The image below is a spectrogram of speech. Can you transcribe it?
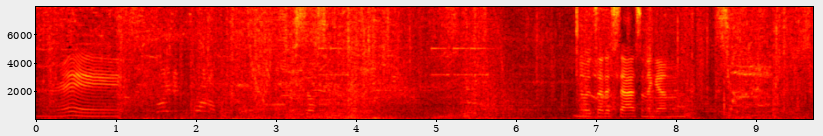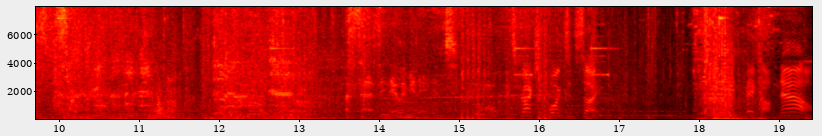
Alright. Right in front of us. Assassin. No, it's that assassin again. Assassin eliminated. Extraction points in sight. Pick up now.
